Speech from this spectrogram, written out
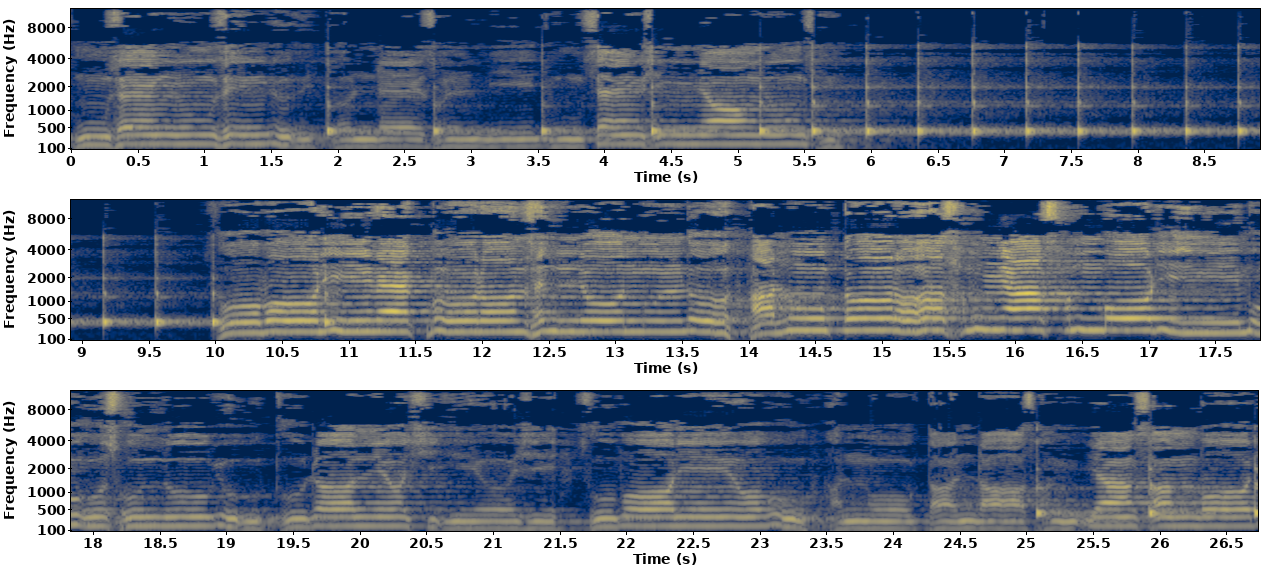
중생중생의 연례설미중생 신명중생 수보리 맥불원 생존물도 한옥더러 삼약 삼보리 무순두규 불안여시여시 오후 한옥단다 삼약 삼보리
